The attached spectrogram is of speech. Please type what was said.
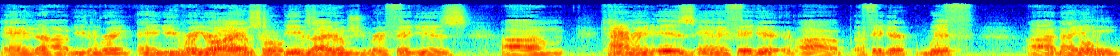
and uh, you can bring and you can bring your own items, total divas items. You can bring figures. Um, Cameron is in a figure uh, a figure with uh, Naomi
